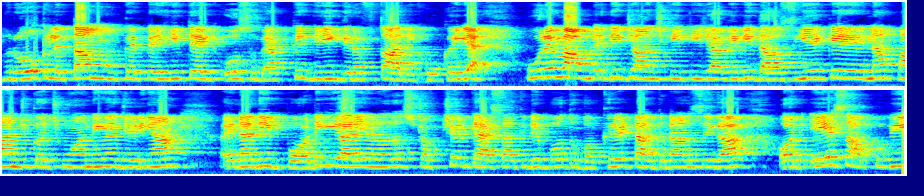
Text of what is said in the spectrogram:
ਰੋਕ ਲਿੱਤਾ, ਮੌਕੇ ਤੇ ਹੀ ਤੇ ਉਸ ਵਿਅਕਤੀ ਦੀ ਗ੍ਰਿਫਤਾਰੀ ਹੋ ਗਈ ਹੈ। ਪੂਰੇ ਮਾਮਲੇ ਦੀ ਜਾਂਚ ਕੀਤੀ ਜਾਵੇਗੀ। ਦੱਸ ਦਈਏ ਕਿ ਇਹਨਾਂ ਪੰਜ ਕਛੂਆਂ ਦੀਆਂ ਜਿਹੜੀਆਂ ਇਹਨਾਂ ਦੀ ਬਾਡੀ ਆ ਇਹਨਾਂ ਦਾ ਸਟਰਕਚਰ ਕਹਿ ਸਕਦੇ ਬਹੁਤ ਵੱਖਰੇ ਢੰਗ ਨਾਲ ਸੀਗਾ। ਔਰ ਇਹ ਸੱਪ ਵੀ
